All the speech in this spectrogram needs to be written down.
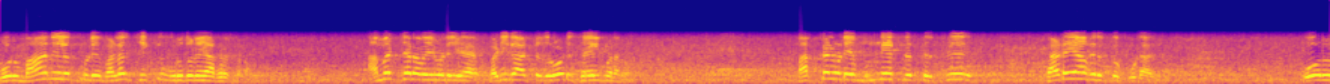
ஒரு மாநிலத்துடைய வளர்ச்சிக்கு உறுதுணையாக இருக்கணும். அமைச்சரவையுடைய வழிகாட்டுதலோடு செயல்படணும். மக்களுடைய முன்னேற்றத்திற்கு தடையாக இருக்கக்கூடாது. ஒரு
